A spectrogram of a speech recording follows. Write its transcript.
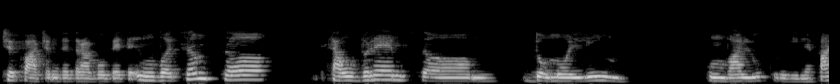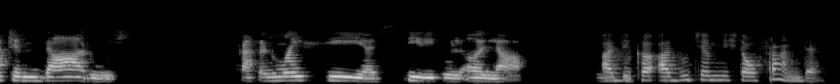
Ce facem de Dragobete? Învățăm să, sau vrem să domolim cumva lucrurile, facem daruri, ca să nu mai fie spiritul ăla. Adică aducem niște ofrande.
